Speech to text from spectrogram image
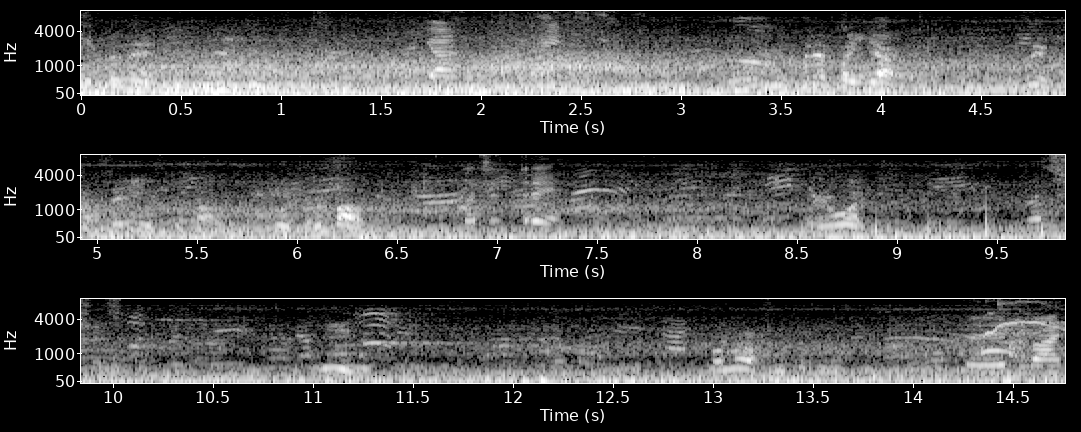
Зупини. Ну не треба як. Цифра, Савінський там. Тут, рибалка. 23, Григорій. 26, Ігор. Панасенко. е, 20.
